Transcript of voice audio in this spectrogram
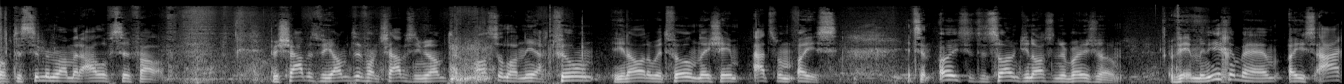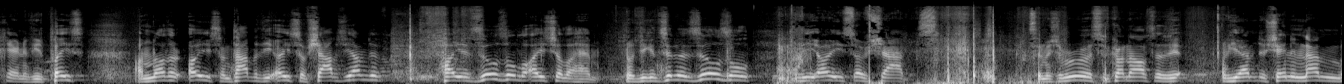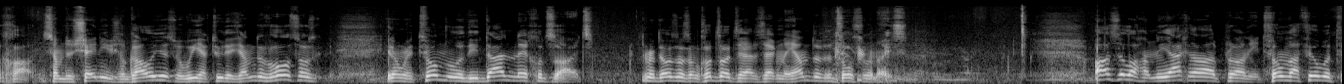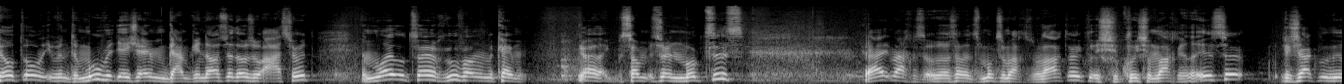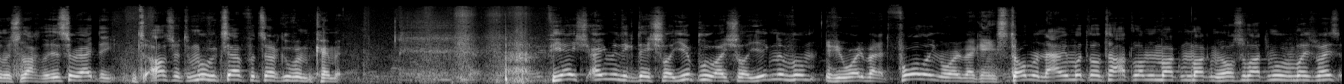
up to Siman Lamed Aleph Sif Aleph. For Shabbos for Yom Tov, on Shabbos and Yom Tov, also laniach tefillin, you're not allowed to wear tefillin, they shame atzmam ice. It's an ice, it's a between us and the Rebbeinu Shalom. Ve'im menichem behem, ice acher, and if you place another ice on top of the ice of Shabbos Yom Tov, haya zilzul la'is shalahem. If you consider zilzul the ice of Shabbos. So Mishnah Berurah Katan Aleph says, Yom Sheni Nam B'cha. Some Sheni Yishal Galius, where we have two days Yom Tov. Also, you know, when Tum L'didan La'aretz. Those some Chutz La'aretz that have second Yom Tov, it's also nice. Also, lo hamniyach al prani. Film va fil with tiltal, even to move it, yeshem gam kindasa, those who for it. And in the kaimen. Yeah, like some certain muktzis. Right, machas, so it's muktzis klishim lachter iser. Kishak l'vil mishlach l'isser, right? It's also to move except for tzarech gufan kaimen. If you're worried about it falling or worried about getting stolen, now you also allowed to move from place to place.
